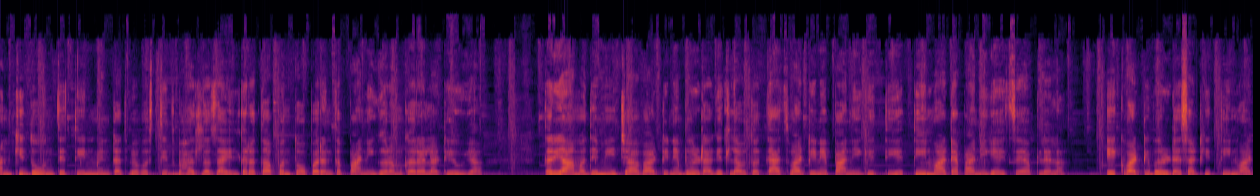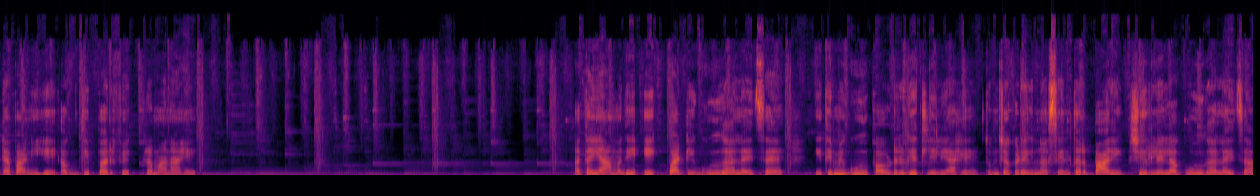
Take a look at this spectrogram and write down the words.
आणखी दोन ते तीन मिनटात व्यवस्थित भाजला जाईल. तर आता आपण तोपर्यंत पाणी गरम करायला ठेवूया. तर यामध्ये मी ज्या वाटीने भरडा घेतला होता त्याच वाटीने पाणी घेते तीन वाट्या पाणी घ्यायचं आहे आपल्याला. एक वाटी भरड्यासाठी तीन वाट्या पाणी हे अगदी परफेक्ट प्रमाण आहे. आता यामध्ये एक वाटी गूळ घालायचा आहे इथे मी गूळ पावडर घेतलेली आहे. तुमच्याकडे नसेल तर बारीक चिरलेला गूळ घालायचा.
